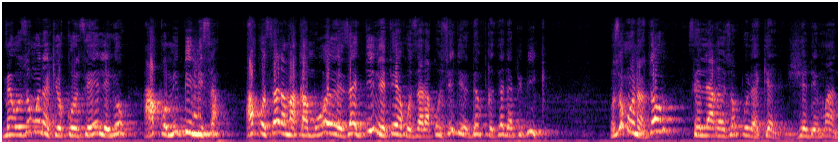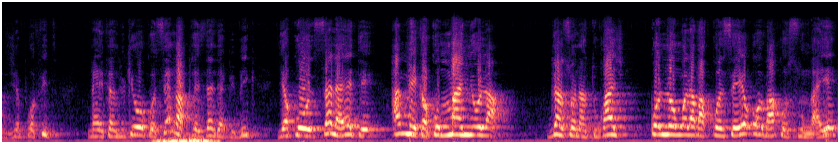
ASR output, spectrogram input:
mais ozomonaki conseiller lelo akomi bimisa akosala makambo oyo eza dine te ya kozala conseiller d'un président de la république. Ozomona donc c'est la raison pour laquelle je demande je profite na etanduki oyo kosenga président de la république ya kosala ete ameka komanyola dans son entourage kolongola baconseiller oyo bakosunga ye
